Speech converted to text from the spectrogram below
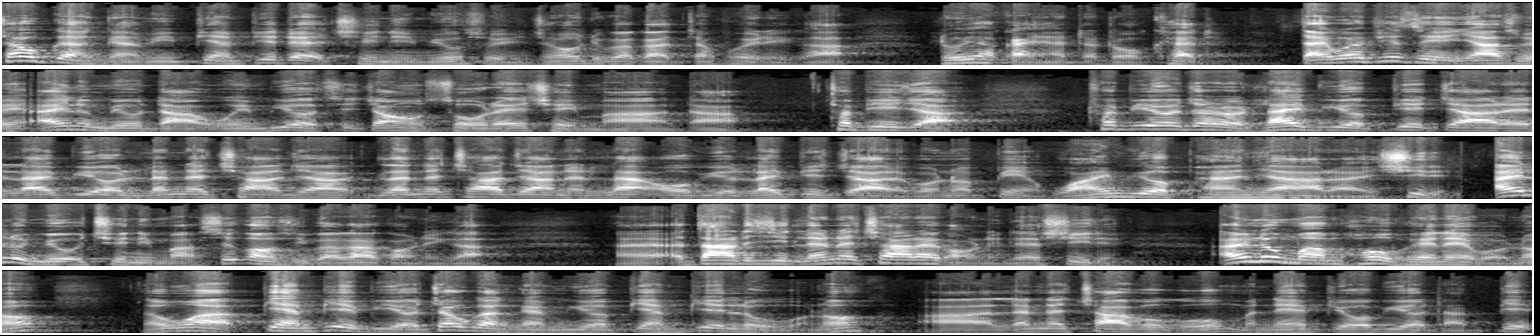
ကြောက်ကန်ကန်ပြီးပြန်ပစ်တဲ့အခြေအနေမျိုးဆိုရင်ကျွန်တော်တို့ဒီဘက်ကတပ်ဖွဲ့တွေကလောက်ရကန်ရတော်တော်ခက်တယ်တိုက်ပွဲဖြစ်စဉ်ရဆိုရင်အဲ့လိုမျိုးဒါဝင်ပြီးတော့စစ်ကြောင်းကိုစော်တဲ့အချိန်မှာဒါထွက်ပြေးကြထွက်ပြေးတော့ကျတော့လိုက်ပြီးတော့ပြစ်ကြတယ်လိုက်ပြီးတော့လက်နဲ့ချကြလက်နဲ့ချကြနဲ့လှမ်းអော်ပြီးတော့လိုက်ပြစ်ကြတယ်ဗောနော်ပြီးရင်ဝိုင်းပြီးတော့ဖမ်းကြရတာရှိတယ်အဲ့လိုမျိုးအခြေအနေမှာစစ်ကောင်စီဘက်ကကောင်တွေကအဲအတားတကြီးလက်နဲ့ချတဲ့ကောင်တွေလည်းရှိတယ်အဲ့လိုမှမဟုတ်ဖ ೇನೆ ဗောနော် လုံးဝပြန်ပြစ်ပြီးတော့ကြောက်ကန်ကန်ပြီးတော့ပြန်ပြစ်လို့ပေါ့နော်အာလက်နဲ့ချဖို့ကိုမနှဲပြောပြီးတော့ဒါပြစ်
